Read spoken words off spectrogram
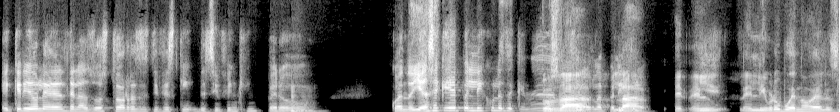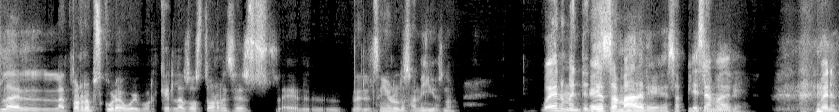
He querido leer el de las dos torres de Stephen King, de Stephen King pero cuando ya sé que hay películas de que nada, pues la, la, el, el, libro bueno de él es la, la Torre Obscura, güey, porque las dos torres es el, el Señor de los Anillos, ¿no? Bueno, me entendí. Esa madre, esa pinche Esa madre. Bueno,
